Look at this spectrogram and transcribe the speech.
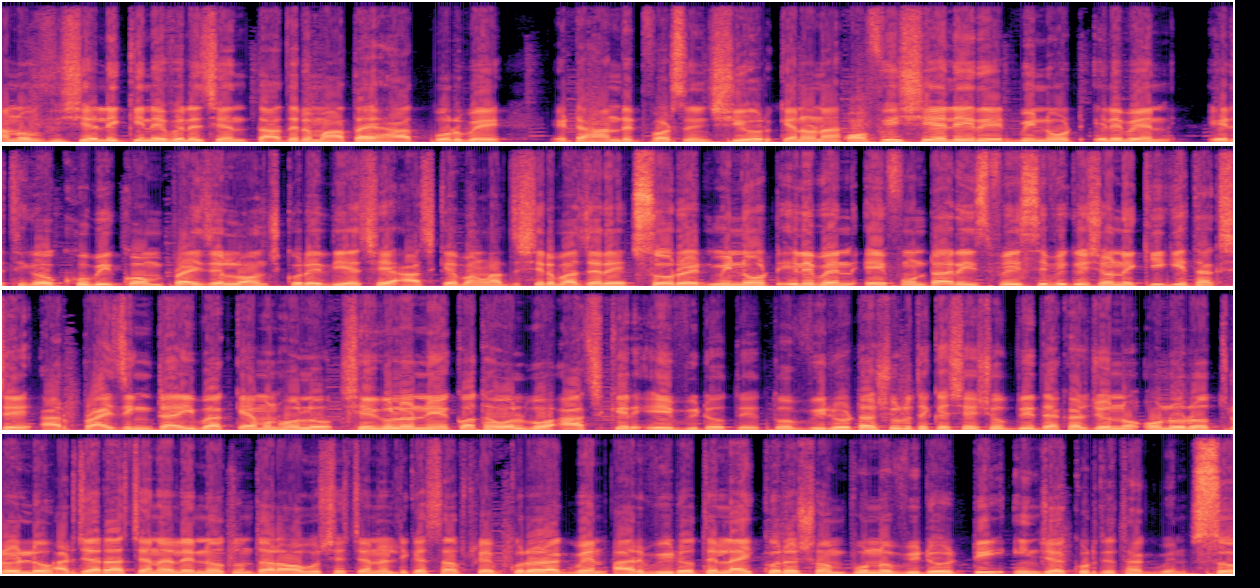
আনঅফিসিয়ালি কিনে ফেলেছেন, তাদের মাথায় হাত পড়বে, এটা হান্ড্রেড পার্সেন্ট শিওর কেননা অফিসিয়ালি রেডমি নোট ইলেভেন এর থেকেও খুবই কম প্রাইজে লঞ্চ করে দিয়েছে আজকে বাংলাদেশের বাজারে। সো রেডমি নোট ইলেভেন এই ফোনটার স্পেসিফিকেশনে কি কি থাকছে আর প্রাইজিংটাই বা কেমন হলো, সেগুলো নিয়ে কথা বলব আজকের এই ভিডিওতে। তো ভিডিওটা শুরু থেকে শেষ অবধি দেখার জন্য অনুরোধ রইল। আর যারা চ্যানেলে নতুন, তারা অবশ্যই চ্যানেলটিকে সাবস্ক্রাইব করে রাখবেন আর ভিডিওতে লাইক করে সম্পূর্ণ ভিডিওটি এনজয় করতে থাকবেন। সো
